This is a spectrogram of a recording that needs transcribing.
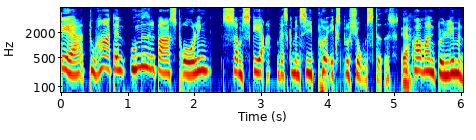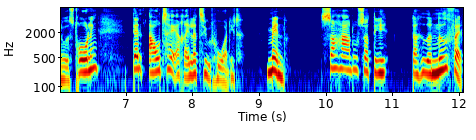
det er, du har den umiddelbare stråling, som sker, hvad skal man sige, på eksplosionsstedet. Ja. Der kommer en bølge med noget stråling. Den aftager relativt hurtigt. Men så har du så det, der hedder nedfald,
